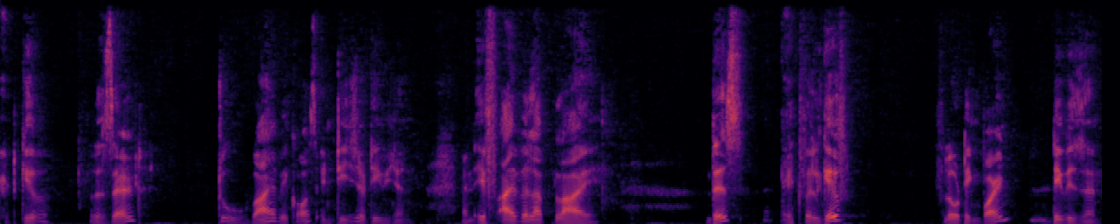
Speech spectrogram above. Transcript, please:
it give result 2 why? Because integer division. And if I will apply this it will give floating point division.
